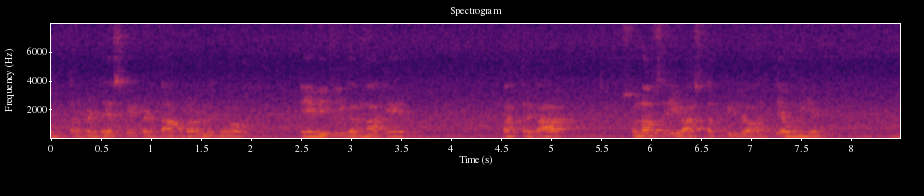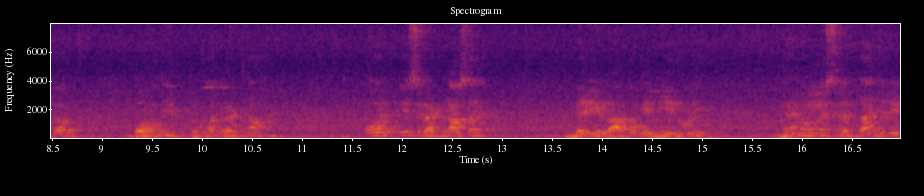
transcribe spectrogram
उत्तर प्रदेश के प्रतापगढ़ में जो एबीपी गंगा के पत्रकार सुलभ श्रीवास्तव की जो हत्या हुई है, वह बहुत ही दुखद घटना है और इस घटना से मेरी रातों की नींद उड़ी। मैंने उन्हें श्रद्धांजलि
